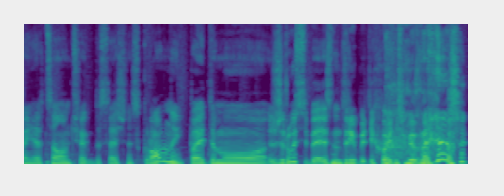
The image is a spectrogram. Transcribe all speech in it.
я в целом человек достаточно скромный, поэтому жру себя изнутри потихонечку, знаешь.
